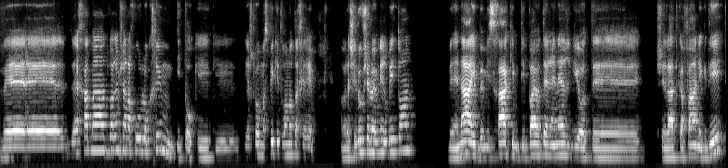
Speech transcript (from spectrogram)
וזה אחד מהדברים שאנחנו לוקחים איתו, כי, כי יש לו מספיק יתרונות אחרים. אבל השילוב שלו עם ניר ביטון, בעיניי במשחק עם טיפה יותר אנרגיות אה, של ההתקפה הנגדית,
